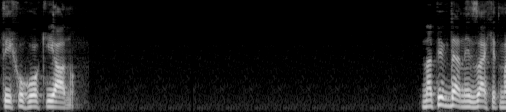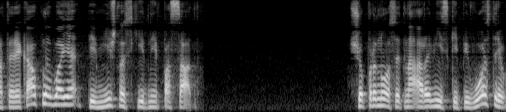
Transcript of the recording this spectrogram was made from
Тихого океану. На південний захід материка впливає північно-східний пасат, що приносить на Аравійський півострів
